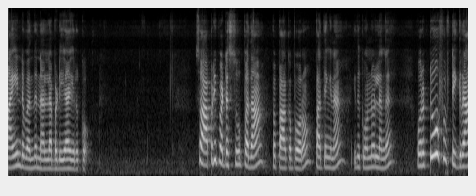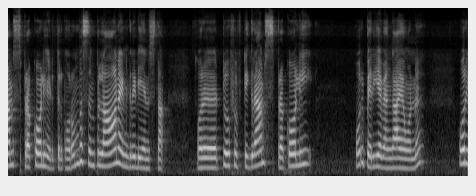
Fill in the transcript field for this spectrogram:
மைண்டு வந்து நல்லபடியாக இருக்கும். ஸோ அப்படிப்பட்ட சூப்பை தான் இப்போ பார்க்க போகிறோம் பார்த்தீங்கன்னா இதுக்கு ஒன்றும் இல்லைங்க. ஒரு டூ ஃபிஃப்டி கிராம்ஸ் ப்ரக்கோலி எடுத்திருக்கோம். ரொம்ப சிம்பிளான இன்க்ரீடியன்ஸ் தான். ஒரு டூ ஃபிஃப்டி கிராம்ஸ் ப்ரக்கோலி ஒரு பெரிய வெங்காயம் ஒன்று ஒரு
